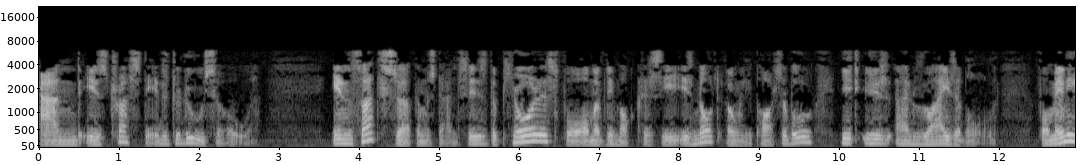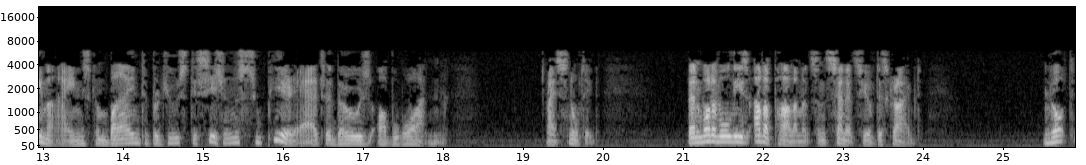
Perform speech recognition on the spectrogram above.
and is trusted to do so. In such circumstances, the purest form of democracy is not only possible, it is advisable, for many minds combine to produce decisions superior to those of one. I snorted. Then what of all these other parliaments and senates you have described? Not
